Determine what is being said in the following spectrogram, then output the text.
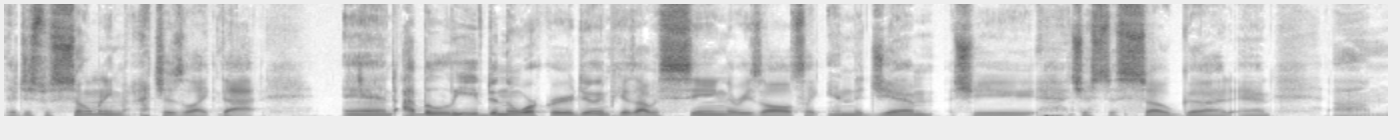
there just was so many matches like that. And I believed in the work we were doing because I was seeing the results like in the gym. She just is so good. And um,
